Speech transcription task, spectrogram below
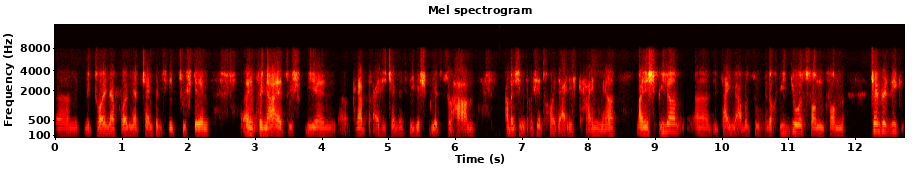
äh, mit, mit tollen Erfolgen der Champions League zu stehen, äh, im Finale zu spielen, äh, knapp 30 Champions League gespielt zu haben. Aber das interessiert heute eigentlich keinen mehr. Meine Spieler, äh, die zeigen mir ab und zu noch Videos vom, vom Champions League,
